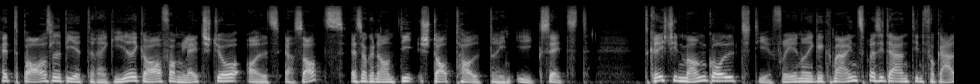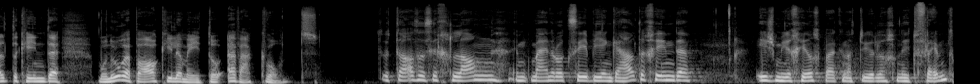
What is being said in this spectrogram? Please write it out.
hat Basel bei der Regierung Anfang letztes Jahr als Ersatz eine sogenannte Stadthalterin eingesetzt. Die Christine Mangold, die frühere Gemeindepräsidentin von Gelterkinden, die nur ein paar Kilometer weg wohnt. Durch das, dass ich lange im Gemeinderat war in Gelterkinden, ist mir Kirchberg natürlich nicht fremd.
